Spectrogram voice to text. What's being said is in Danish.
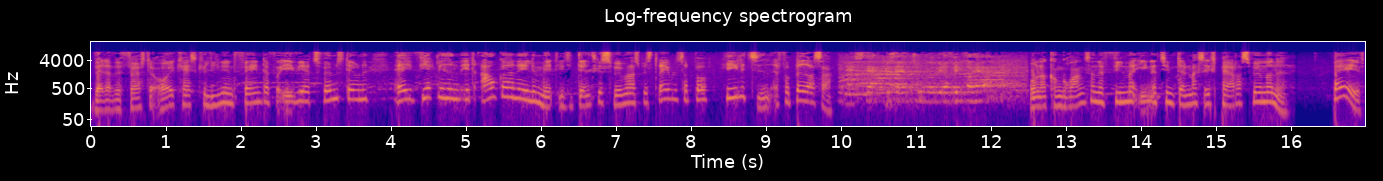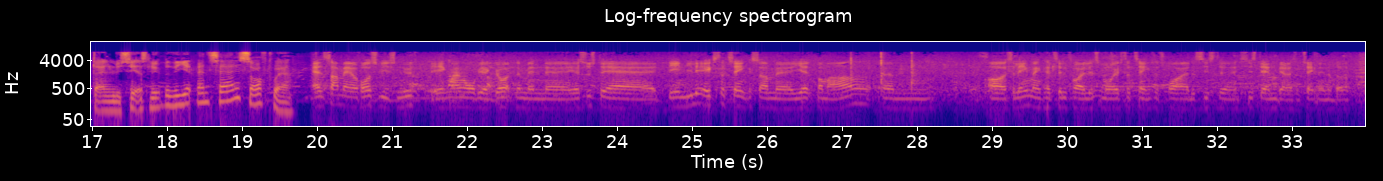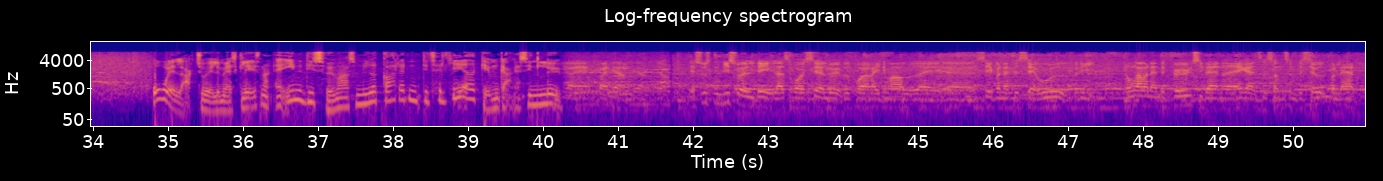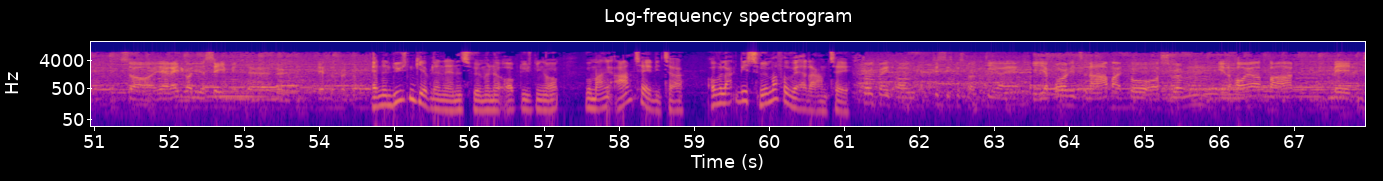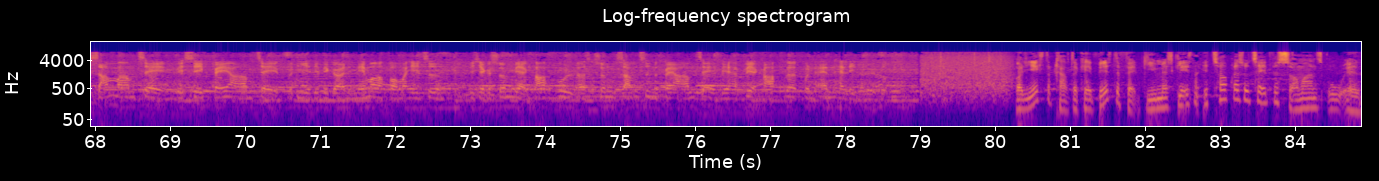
Hvad der ved første øjekast kan ligne en fan, der for evigt er et svømmestævne, er i virkeligheden et afgørende element i de danske svømmeres bestræbelser på hele tiden at forbedre sig. Det er stærkt 200 meter fri for herre. Under konkurrencerne filmer en af Team Danmarks eksperter svømmerne. Bagefter analyseres løbet ved hjælp af en særlig software. Alt sammen er jo forholdsvis nyt. Det er ikke mange år, vi har gjort det, men øh, jeg synes, det er, det er en lille ekstra ting, som øh, hjælper meget. Øhm, og så længe man kan tilføje lidt små ekstra ting, så tror jeg, at det sidste, sidste ende bliver resultatet endnu bedre. OL-aktuelle Mads Glæsner er en af de svømmere, som nyder godt af den detaljerede gennemgang af sine løb. Jeg synes, den visuelle del, altså hvor jeg ser løbet, får jeg rigtig meget ud af. Øh, se, hvordan det ser ud, fordi nogle gange, hvordan det føles i vandet, er ikke altid sådan, som det ser ud på land. Så jeg er rigtig godt lide at se min øh, løb efterfølgende. Analysen giver blandt andet svømmerne oplysninger om, hvor mange armtag de tager, og hvor langt de svømmer for hvert armtag. Stroke rate og distance per stroke, det er Jeg prøver hele tiden at arbejde på at svømme en højere fart med de samme armtag, hvis ikke færre armtag, fordi det vil gøre det nemmere for mig hele tiden. Hvis jeg kan svømme mere kraftfuldt, altså svømme samme tid med færre armtag, vil jeg have flere kræfter på den anden halvdel af løbet. Og de ekstra kræfter kan i bedste fald give Mads Glæsner et topresultat ved sommerens OL.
